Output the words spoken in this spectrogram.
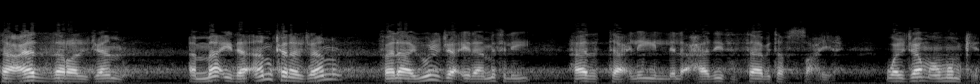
تعذر الجمع. أما إذا أمكن الجمع فلا يلجأ إلى مثل هذا التعليل للأحاديث الثابتة في الصحيح. والجمع ممكن.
